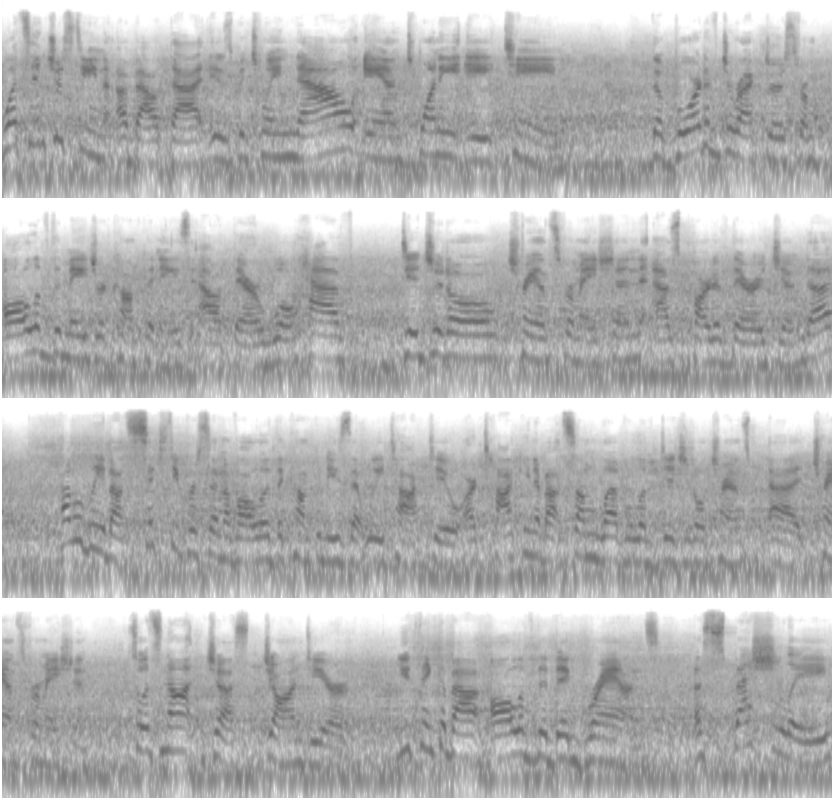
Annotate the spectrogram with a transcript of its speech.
What's interesting about that is between now and 2018, the board of directors from all of the major companies out there will have digital transformation as part of their agenda. Probably about 60% of all of the companies that we talk to are talking about some level of digital trans uh, transformation. So it's not just John Deere. You think about all of the big brands, especially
